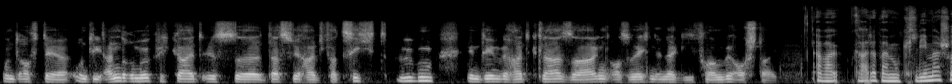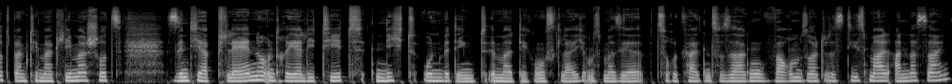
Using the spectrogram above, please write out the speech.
Und auf der und die andere Möglichkeit ist, äh, dass wir halt Verzicht üben, indem wir halt klar sagen, aus welchen Energieformen wir aussteigen. Aber gerade beim Klimaschutz, beim Thema Klimaschutz sind ja Pläne und Realität nicht unbedingt immer deckungsgleich, um es mal sehr zurückhaltend zu sagen. Warum sollte das diesmal anders sein?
